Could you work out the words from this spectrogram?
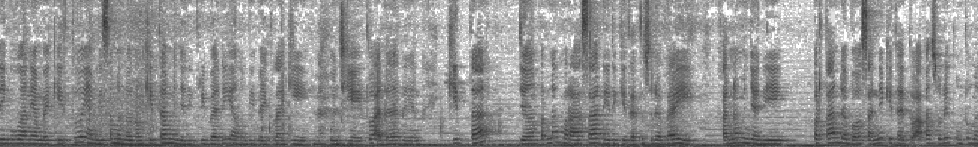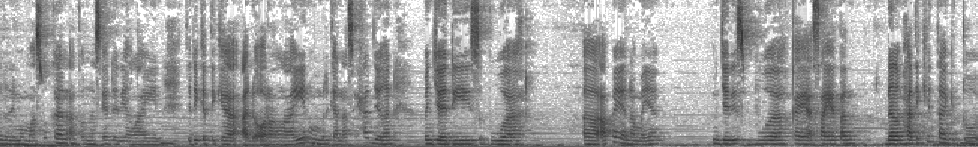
Lingkungan yang baik itu yang bisa mendorong kita menjadi pribadi yang lebih baik lagi. Nah kuncinya itu adalah dengan kita jangan pernah merasa diri kita itu sudah baik. Karena menjadi pertanda bahwasannya kita itu akan sulit untuk menerima masukan atau nasihat dari yang lain. Jadi ketika ada orang lain memberikan nasihat jangan menjadi sebuah uh, apa ya namanya menjadi sebuah kayak sayatan dalam hati kita gitu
